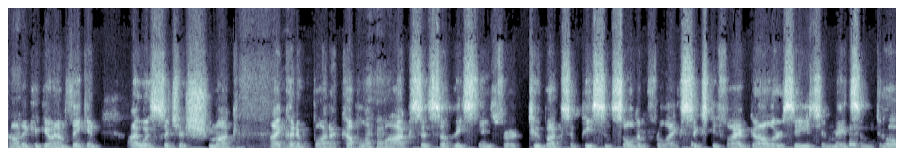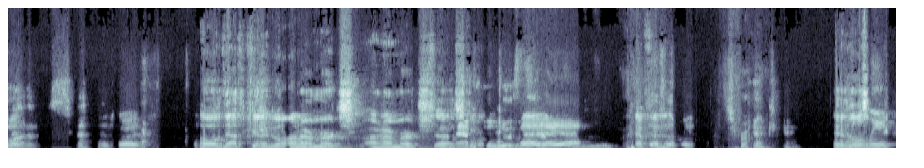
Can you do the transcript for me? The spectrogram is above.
how they could go. And I'm thinking I was such a schmuck. I could have bought a couple of boxes of these things for two bucks a piece and sold them for like sixty-five dollars each and made some dough out of it. That's right. Oh, that's going to go on our merch on our merch. Uh, Absolutely. Yeah, yeah, yeah. Definitely. Definitely. That's right. Okay. A little, only, stick,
